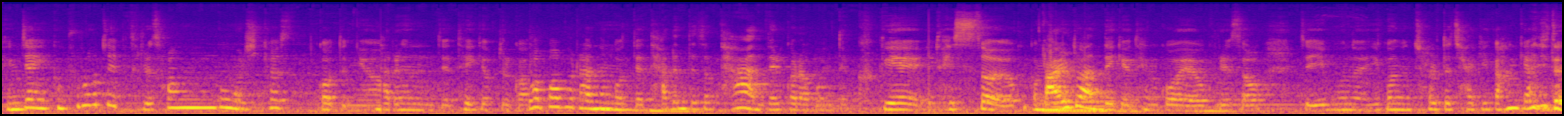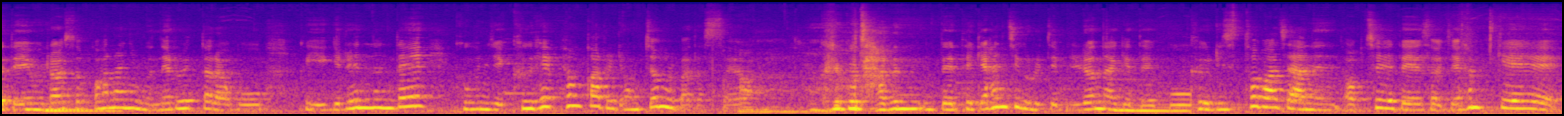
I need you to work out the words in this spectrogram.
굉장히 큰 프로젝트를 성공을 시켰거든요. 다른 이제 대기업들과 협업을 하는 건데 다른 데서 다 안 될 거라고 했는데 그게 됐어요. 그러니까 말도 안 되게 된 거예요. 그래서 이제 이분은 이거는 절대 자기가 한 게 아니다 내 힘으로 할수 없고 하나님 은혜로 했다라고 그 얘기를 했는데 그분 이제 그 해 평가를 0점을 받았어요. 아. 그리고 다른 데 되게 한직으로 이제 밀려나게 되고 그 리스트업하지 않은 업체에 대해서 이제 함께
